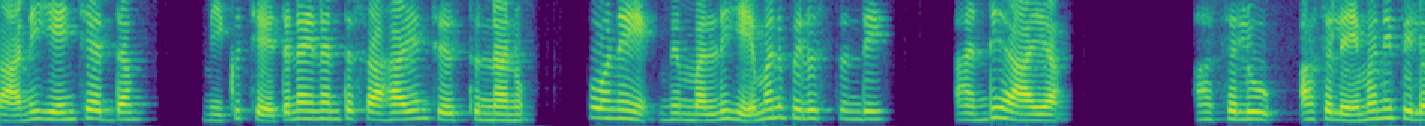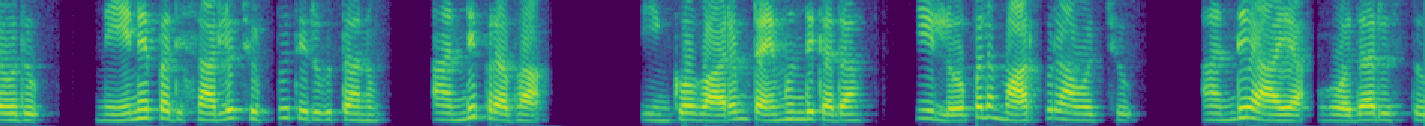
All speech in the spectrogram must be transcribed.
కానీ ఏం చేద్దాం? మీకు చేతనైనంత సహాయం చేస్తున్నాను. పోనీ మిమ్మల్ని ఏమని పిలుస్తుంది? అంది ఆయా. అసలు అసలేమని పిలవదు. నేనే పదిసార్లు చుట్టూ తిరుగుతాను అంది ప్రభ. ఇంకో వారం టైం ఉంది కదా ఈ లోపల మార్పు రావచ్చు అంది ఆయా ఓదారుస్తూ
